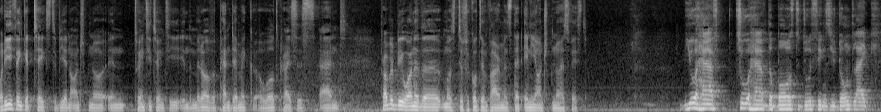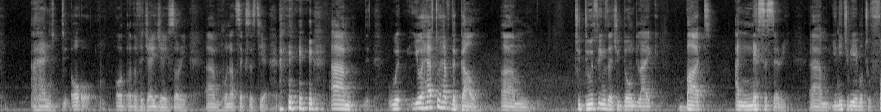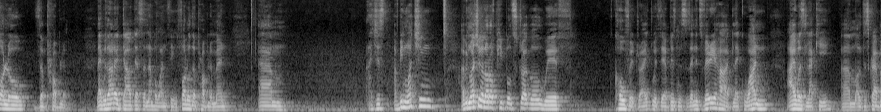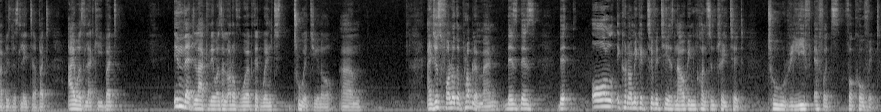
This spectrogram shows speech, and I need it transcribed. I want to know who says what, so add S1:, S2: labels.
S1: What do you think it takes to be an entrepreneur in 2020 in the middle of a pandemic, a world crisis, and probably one of the most difficult environments that any entrepreneur has faced?
S2: You have to have the balls to do things you don't like and or, or, or the vajayjay, sorry. Um, we're not sexist here. um, you have to have the gall um, to do things that you don't like, but are necessary. Um, you need to be able to follow the problem. Like without a doubt, that's the number one thing. Follow the problem, man. Um, I just I've been watching I've been watching a lot of people struggle with COVID, right, with their businesses, and it's very hard. Like one, I was lucky. Um, I'll describe my business later, but I was lucky. But in that luck, there was a lot of work that went to it, you know. Um, and just follow the problem, man. There's there's the all economic activity has now been concentrated to relief efforts for COVID.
